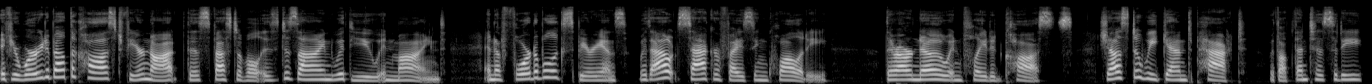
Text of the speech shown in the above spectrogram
If you're worried about the cost, fear not. This festival is designed with you in mind an affordable experience without sacrificing quality. There are no inflated costs, just a weekend packed with authenticity,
